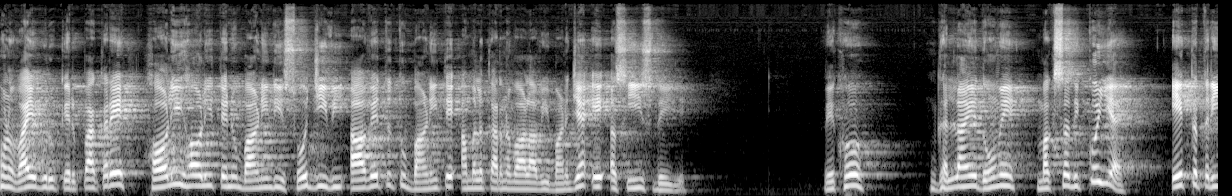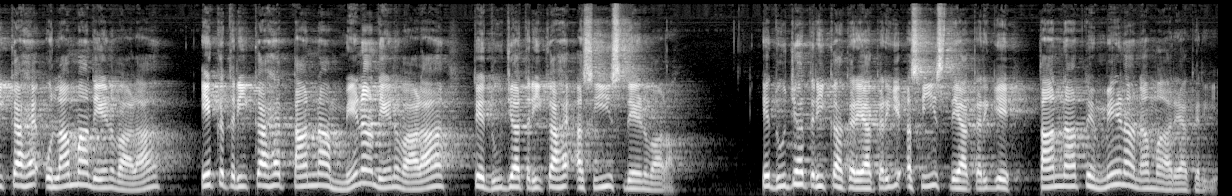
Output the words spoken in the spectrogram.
ਹੁਣ ਵਾਹਿਗੁਰੂ ਕਿਰਪਾ ਕਰੇ ਹੌਲੀ ਹੌਲੀ ਤੈਨੂੰ ਬਾਣੀ ਦੀ ਸੋਝੀ ਵੀ ਆਵੇ ਤੇ ਤੂੰ ਬਾਣੀ ਤੇ ਅਮਲ ਕਰਨ ਵਾਲਾ ਵੀ ਬਣ ਜਾ, ਇਹ ਅਸੀਸ ਦੇਈਏ। ਵੇਖੋ, ਗੱਲਾਂ ਇਹ ਦੋਵੇਂ ਮਕਸਦ ਇੱਕੋ ਹੀ ਹੈ। ਇੱਕ ਤਰੀਕਾ ਹੈ ਉਲਾਮਾ ਦੇਣ ਵਾਲਾ, ਇੱਕ ਤਰੀਕਾ ਹੈ ਤਾਨਾ ਮਿਹਣਾ ਦੇਣ ਵਾਲਾ ਤੇ ਦੂਜਾ ਤਰੀਕਾ ਹੈ ਅਸੀਸ ਦੇਣ ਵਾਲਾ। ਇਹ ਦੂਜਾ ਤਰੀਕਾ ਕਰਿਆ ਕਰੀਏ, ਅਸੀਸ ਦਿਆ ਕਰੀਏ, ਤਾਨਾ ਤੇ ਮਿਹਣਾ ਨਾ ਮਾਰਿਆ ਕਰੀਏ।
